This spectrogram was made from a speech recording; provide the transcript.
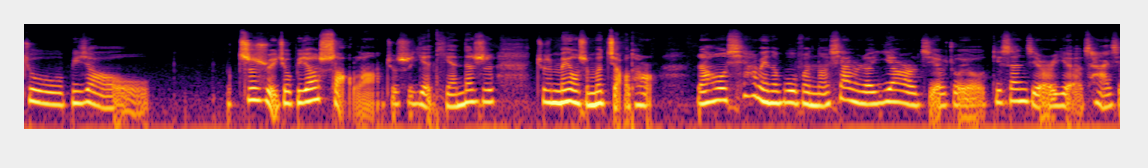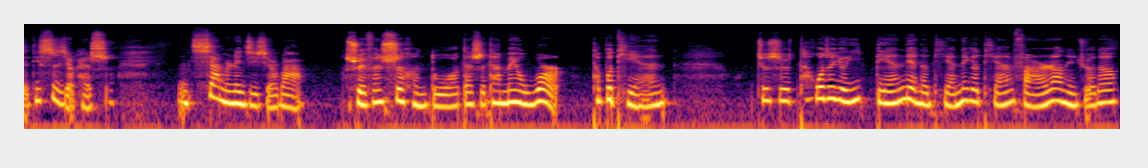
就比较。汁水就比较少了，就是也甜，但是就是没有什么嚼头。然后下面的部分呢，下面的一二节左右，第三节也差一些，第四节开始，嗯，下面那几节吧，水分是很多，但是它没有味儿，它不甜，就是它或者有一点点的甜，那个甜反而让你觉得，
